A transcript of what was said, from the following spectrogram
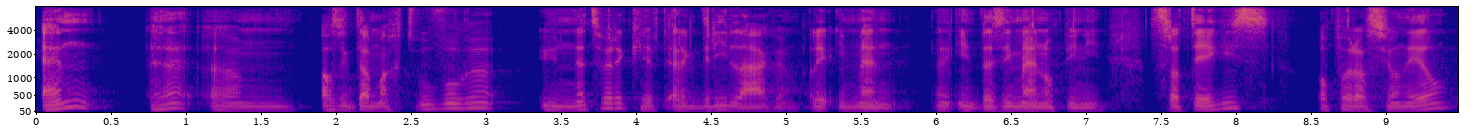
En, hè, ehm, als ik dat mag toevoegen, uw netwerk heeft eigenlijk drie lagen. Allee, in mijn, eh, in, dat is in mijn opinie. Strategisch, operationeel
